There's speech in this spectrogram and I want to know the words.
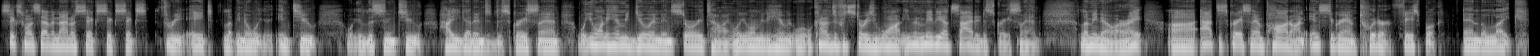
617 906 6638. Let me know what you're into, what you're listening to, how you got into Disgraceland, what you want to hear me doing in storytelling, what you want me to hear, what, what kind of different stories you want, even maybe outside of Disgraceland. Let me know, all right? Uh, at Disgraceland Pod on Instagram, Twitter, Facebook, and the like.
